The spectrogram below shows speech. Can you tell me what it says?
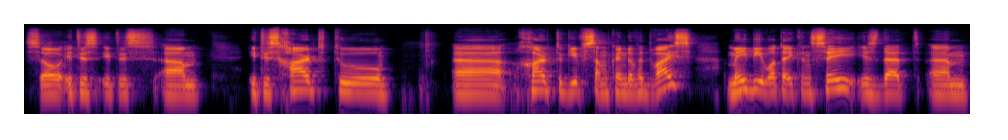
So it is it is um, it is hard to uh, hard to give some kind of advice. Maybe what I can say is that um,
